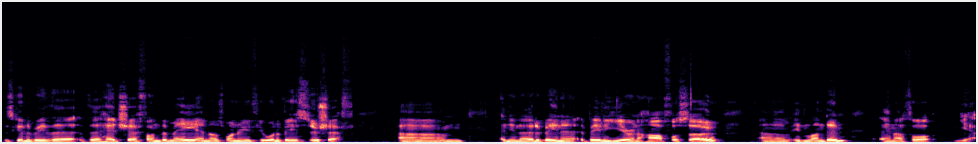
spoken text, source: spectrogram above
is going to be the the head chef under me, and I was wondering if you want to be a sous chef. Um, and you know, it had been a been a year and a half or so um, in London, and I thought, yeah,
